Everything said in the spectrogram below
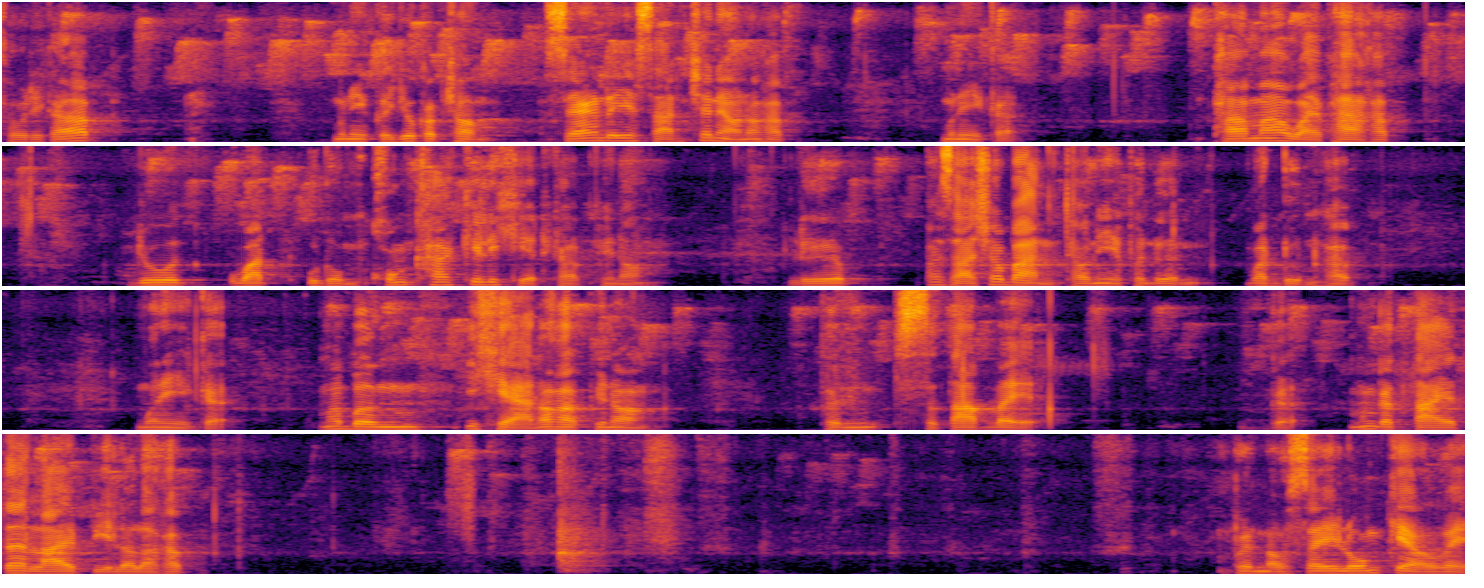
สวัสดีครับมื้อนี้ก็อยู่กับช่องแสงเดยสารชาแนลนะครับมื้อนี้ก็พามาไหวพระครับอยู่วัดอุดมคงคาคิริเขตครับพี่น้อง หรือภาษาชาวบ้านแถวนี้เพิ่อนเอิ้นวัดดุลครับมื้อนี้ก็มาเบิงอีแขเนาะครับ พี่น้องเพิ่นสตาร์ฟไว้ก็มันก็ตายแต่หลายปีแล้วล่ะครับเพิ่นเอาใส่โลงแก้วไว้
